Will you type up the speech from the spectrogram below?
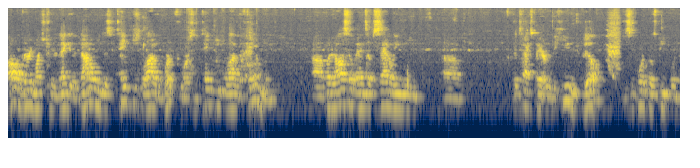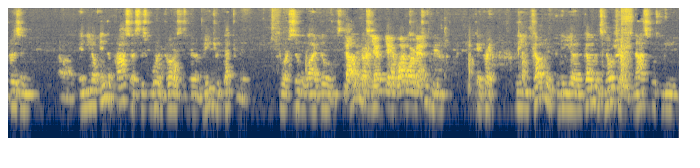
all very much to the negative. Not only does it take people out of the workforce and take people out of the family, uh, but it also ends up saddling the, uh, the taxpayer with a huge bill to support those people in prison. Uh, and you know, in the process, this war on drugs has been a major detriment to our civil liabilities. The No, government's- you you have one more minute. Okay, great. The government, the uh, government's military is not supposed to be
